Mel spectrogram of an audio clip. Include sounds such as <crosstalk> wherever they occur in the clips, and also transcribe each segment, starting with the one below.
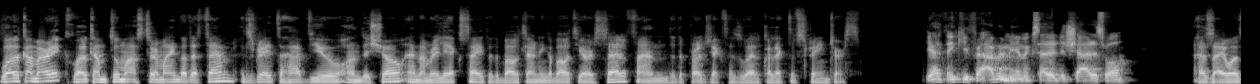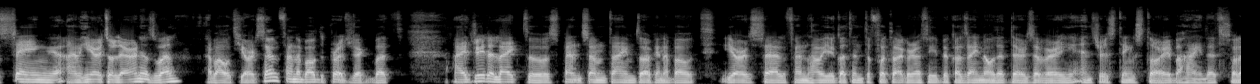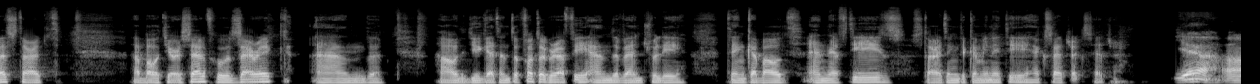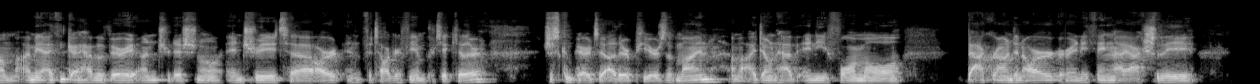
Welcome, Eric. Welcome to Mastermind.fm. It's great to have you on the show, and I'm really excited about learning about yourself and the project as well, Collective Strangers. Yeah, thank you for having me. I'm excited to chat as well. As I was saying, I'm here to learn as well about yourself and about the project, but I'd really like to spend some time talking about yourself and how you got into photography because I know that there's a very interesting story behind it. So let's start about yourself. Who's Eric and how did you get into photography and eventually think about NFTs, starting the community, etc., etc. Yeah, um, I mean, I think I have a very untraditional entry to art and photography in particular just compared to other peers of mine. Um, I don't have any formal background in art or anything. I actually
